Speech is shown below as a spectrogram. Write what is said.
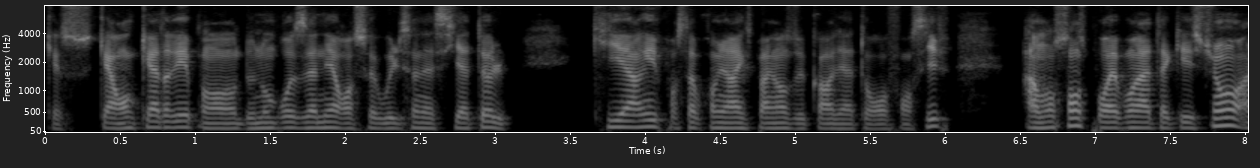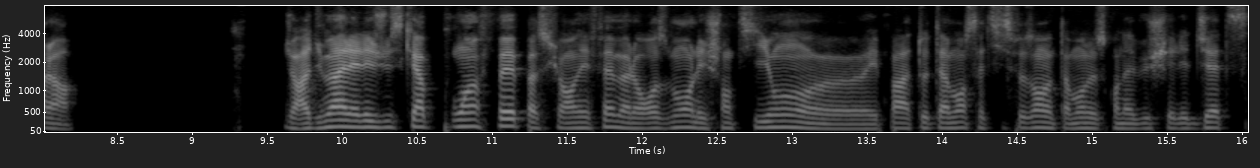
qui, a, encadré pendant de nombreuses années Russell Wilson à Seattle, qui arrive pour sa première expérience de coordinateur offensif. À mon sens, pour répondre à ta question, alors, J'aurais du mal à aller jusqu'à point fait parce qu'en effet, malheureusement, l'échantillon n'est euh, pas totalement satisfaisant, notamment de ce qu'on a vu chez les Jets.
